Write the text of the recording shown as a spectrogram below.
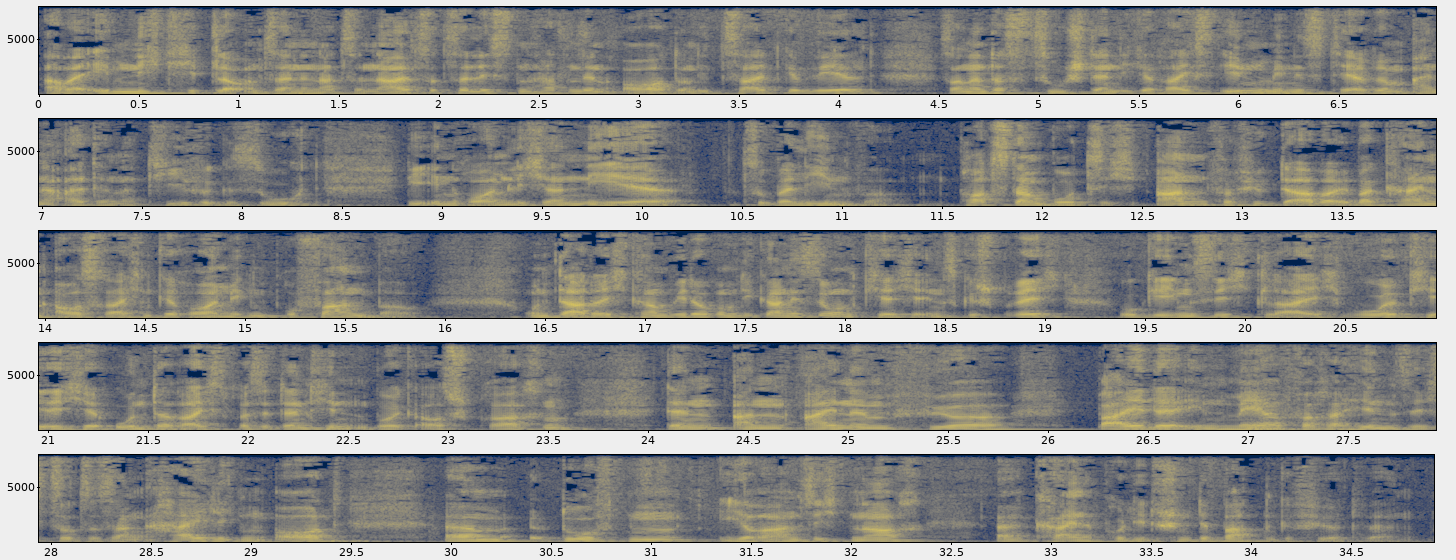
Aber eben nicht Hitler und seine Nationalsozialisten hatten den Ort und die Zeit gewählt, sondern das zuständige Reichsinnenministerium eine Alternative gesucht, die in räumlicher Nähe zu Berlin war. Potsdam bot sich an, verfügte aber über keinen ausreichend geräumigen Profanbau. Und dadurch kam wiederum die Garnisonkirche ins Gespräch, wogegen sich gleichwohl Kirche unter Reichspräsident Hindenburg aussprachen, denn an einem für beide in mehrfacher Hinsicht sozusagen heiligen Ort ähm, durften ihrer Ansicht nach äh, keine politischen Debatten geführt werden.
